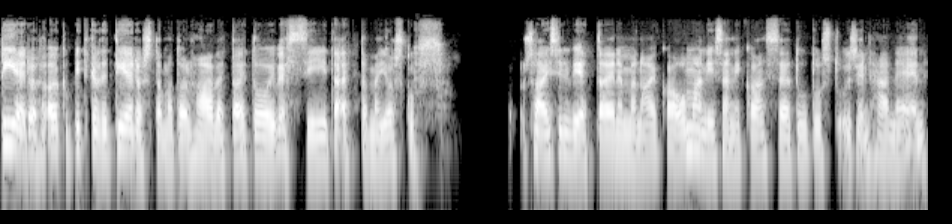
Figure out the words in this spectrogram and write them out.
tiedo, aika pitkälti tiedostamaton haave tai toive siitä, että mä joskus saisin viettää enemmän aikaa oman isäni kanssa ja tutustuisin häneen,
